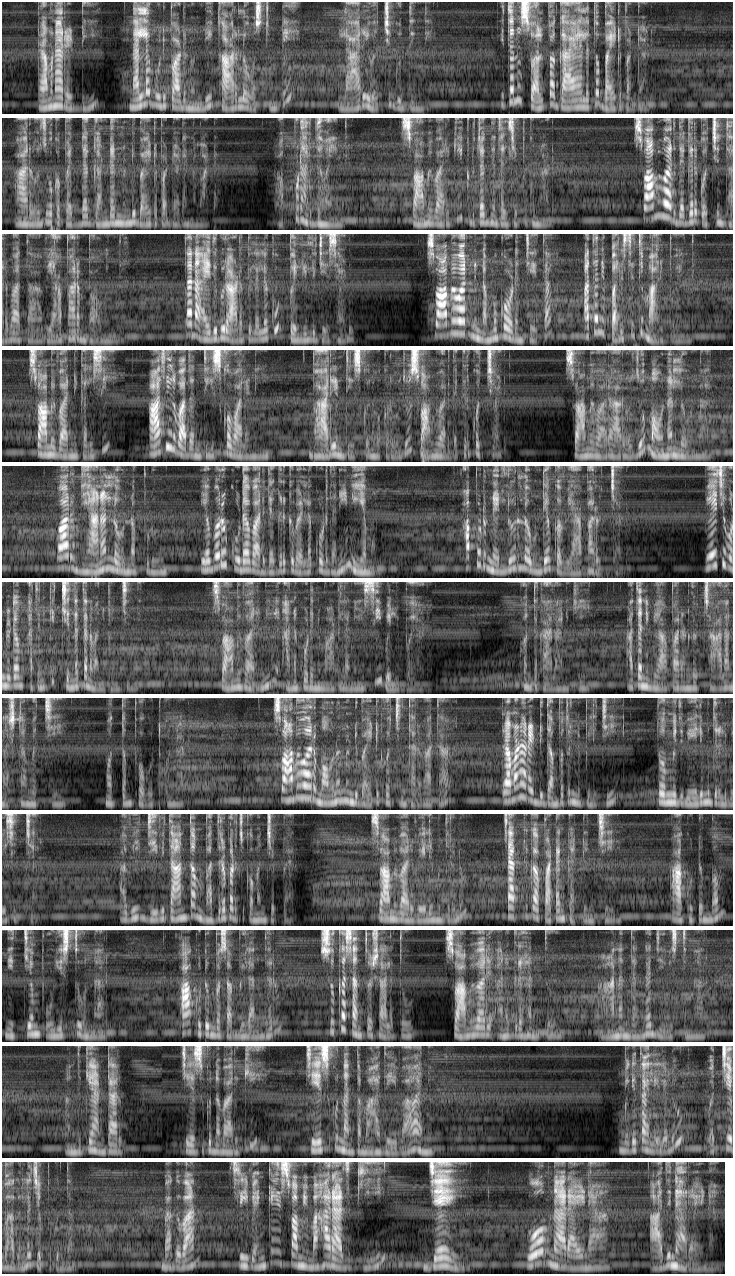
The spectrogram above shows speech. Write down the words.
రమణారెడ్డి నల్లగుడిపాడు నుండి కారులో వస్తుంటే లారీ వచ్చి గుద్దింది. ఇతను స్వల్ప గాయాలతో బయటపడ్డాడు. ఆ రోజు ఒక పెద్ద గండం నుండి బయటపడ్డాడన్నమాట. అప్పుడు అర్థమైంది. స్వామివారికి కృతజ్ఞతలు చెప్పుకున్నాడు. స్వామివారి దగ్గరకు వచ్చిన తర్వాత వ్యాపారం బాగుంది. తన ఐదుగురు ఆడపిల్లలకు పెళ్ళిళ్ళు చేశాడు. స్వామివారిని నమ్ముకోవడం చేత అతని పరిస్థితి మారిపోయింది. స్వామివారిని కలిసి ఆశీర్వాదం తీసుకోవాలని భార్యను తీసుకుని ఒకరోజు స్వామివారి దగ్గరకు వచ్చాడు స్వామివారు ఆ రోజు మౌనంలో ఉన్నారు. వారు ధ్యానంలో ఉన్నప్పుడు ఎవరూ కూడా వారి దగ్గరకు వెళ్ళకూడదని నియమం. అప్పుడు నెల్లూరులో ఉండే ఒక వ్యాపారి వచ్చాడు వేచి ఉండటం అతనికి చిన్నతనం అనిపించింది. స్వామివారిని అనకూడని మాటలు అనేసి వెళ్ళిపోయాడు. కొంతకాలానికి అతని వ్యాపారంలో చాలా నష్టం వచ్చి మొత్తం పోగొట్టుకున్నాడు. స్వామివారు మౌనం నుండి బయటకు వచ్చిన తర్వాత రమణారెడ్డి దంపతులను పిలిచి తొమ్మిది వేలిముద్రలు వేసిచ్చారు. అవి జీవితాంతం భద్రపరచుకోమని చెప్పారు. స్వామివారి వేలిముద్రలు చక్కగా పటం కట్టించి ఆ కుటుంబం నిత్యం పూజిస్తూ ఉన్నారు. ఆ కుటుంబ సభ్యులందరూ సుఖ సంతోషాలతో స్వామివారి అనుగ్రహంతో ఆనందంగా జీవిస్తున్నారు. అందుకే అంటారు చేసుకున్న వారికి చేసుకున్నంత మహాదేవా అని. మిగతా లీలలు వచ్చే భాగంలో చెప్పుకుందాం. భగవాన్ శ్రీ వెంకయ్యస్వామి మహారాజుకి జై. ఓం నారాయణ ఆదినారాయణ.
